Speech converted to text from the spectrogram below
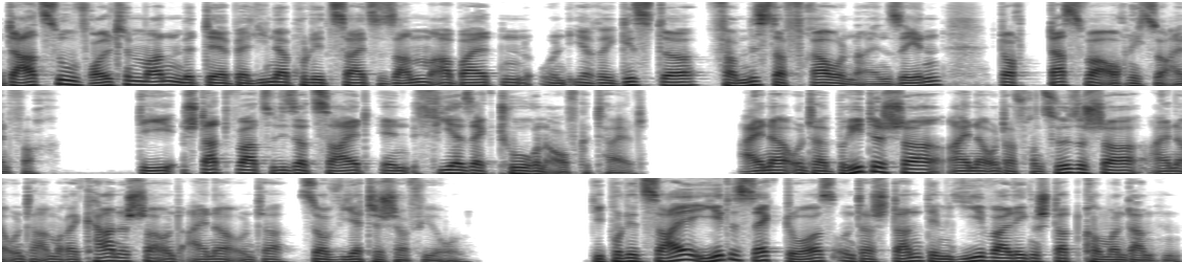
Dazu wollte man mit der Berliner Polizei zusammenarbeiten und ihr Register vermisster Frauen einsehen, doch das war auch nicht so einfach. Die Stadt war zu dieser Zeit in vier Sektoren aufgeteilt. Einer unter britischer, einer unter französischer, einer unter amerikanischer und einer unter sowjetischer Führung. Die Polizei jedes Sektors unterstand dem jeweiligen Stadtkommandanten.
